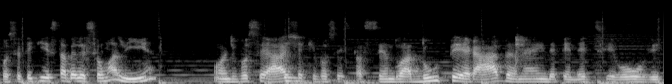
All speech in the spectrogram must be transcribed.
você tem que estabelecer uma linha onde você acha que você está sendo adulterada, né, independente se houve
